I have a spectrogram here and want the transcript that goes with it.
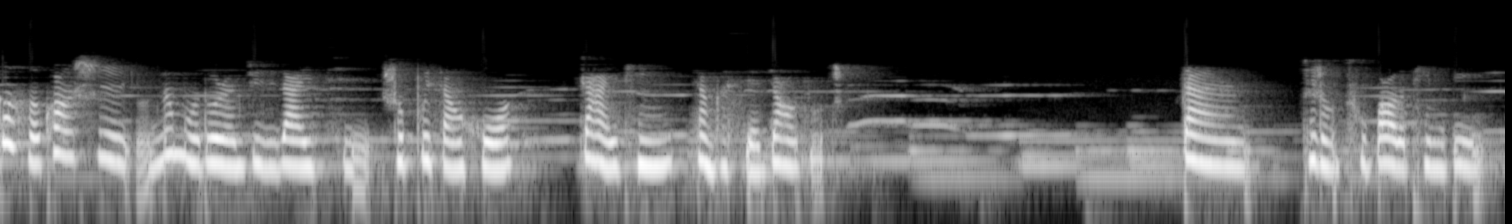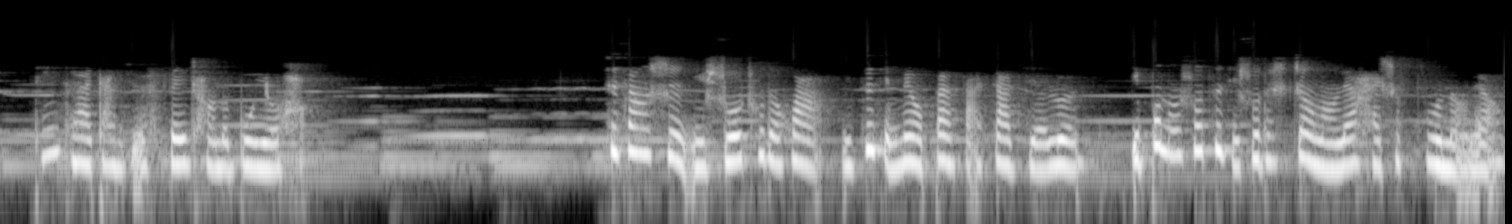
更何况是有那么多人聚集在一起说不想活，乍一听像个邪教组织。但这种粗暴的屏蔽，听起来感觉非常的不友好。就像是你说出的话，你自己没有办法下结论，你不能说自己说的是正能量还是负能量。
